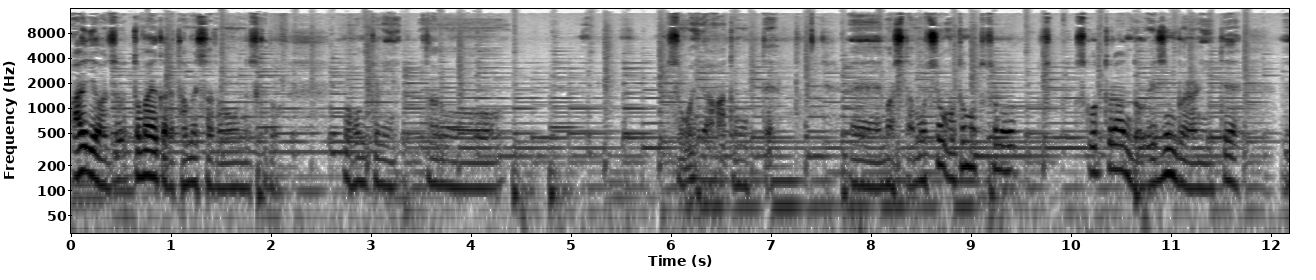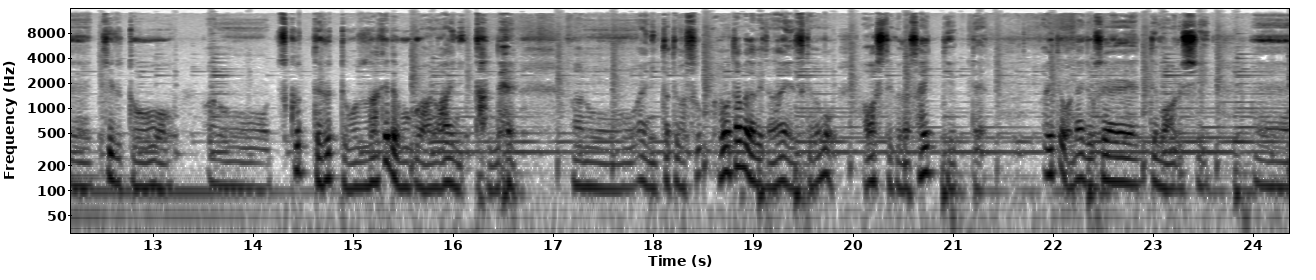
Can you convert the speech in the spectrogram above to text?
アイデアはずっと前から試してたと思うんですけど、まあ、本当に、あのー、すごいなと思って、えー、ました。もちろんもともとそのスコットランドエジンバラにいて、えー、キルトを、あのー、作ってるってことだけで僕はあの会いに行ったんで、あの会いに行ったというかそのためだけじゃないですけども会わせてくださいって言って相手はね女性でもあるし、え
